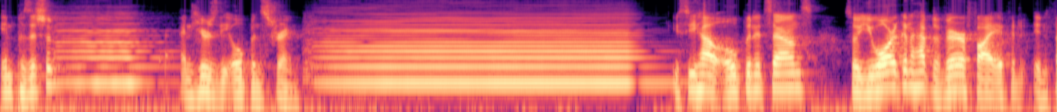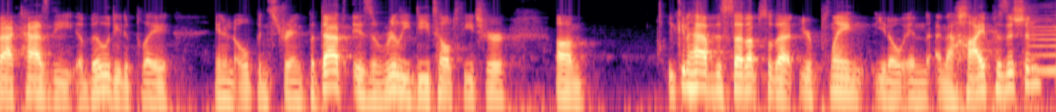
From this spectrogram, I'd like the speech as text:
in position, and here's the open string. You see how open it sounds? So you are going to have to verify if it in fact has the ability to play in an open string, but that is a really detailed feature. Um, you can have this set up so that you're playing, you know, in, in a high position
